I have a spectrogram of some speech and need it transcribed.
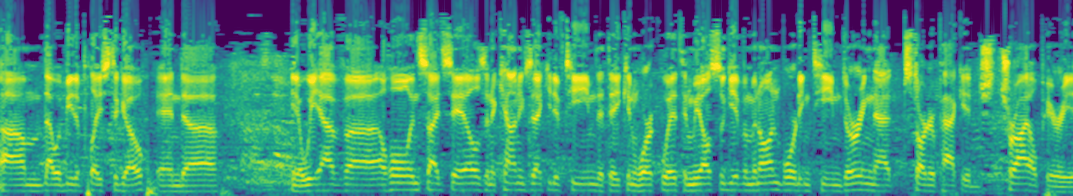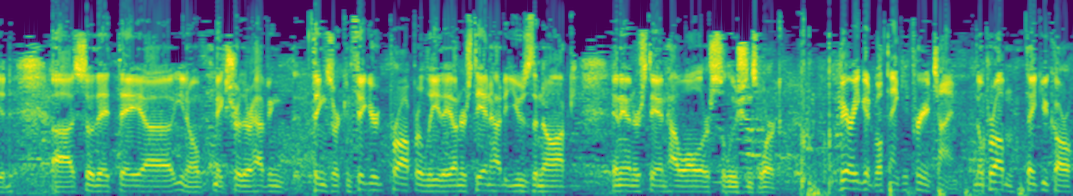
um, that would be the place to go. And uh, you know, we have uh, a whole inside sales and account executive team that they can work with, and we also give them an onboarding team during that starter package trial period, uh, so that they uh, you know make sure they're having things are configured properly, they understand how to use the NOC, and understand how all our solutions work. Very good. Well, thank you for your time. No problem. Thank you, Carl.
